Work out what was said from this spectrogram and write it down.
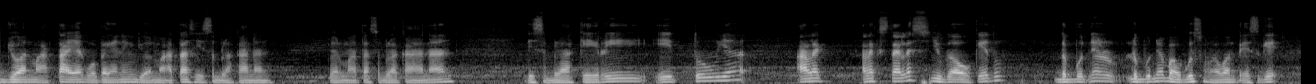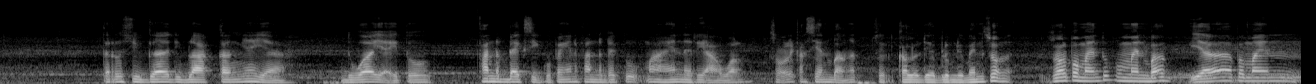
Juan Mata ya gue pengen Juan Mata sih sebelah kanan Mata sebelah kanan di sebelah kiri itu ya Alex Alex Teles juga oke tuh. Debutnya debutnya bagus melawan PSG terus juga di belakangnya ya dua yaitu Van de Beek sih. Gue pengen Van de Beek tuh main dari awal. Soalnya kasihan banget kalau dia belum dimain soal soal pemain tuh pemain bag ya pemain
